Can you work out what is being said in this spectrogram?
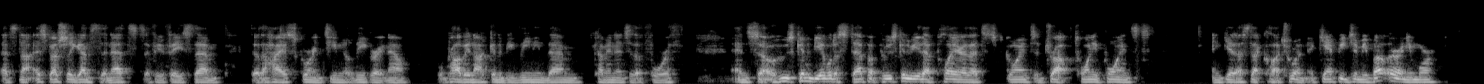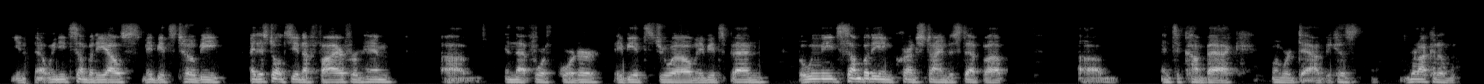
That's not, especially against the Nets. If we face them, they're the highest scoring team in the league right now. We're probably not going to be leaning them coming into the fourth. And so, who's going to be able to step up? Who's going to be that player that's going to drop 20 points and get us that clutch win? It can't be Jimmy Butler anymore. You know, we need somebody else. Maybe it's Toby. I just don't see enough fire from him um, in that fourth quarter. Maybe it's Joel. Maybe it's Ben. But we need somebody in crunch time to step up. Um, and to come back when we're down because we're not going to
